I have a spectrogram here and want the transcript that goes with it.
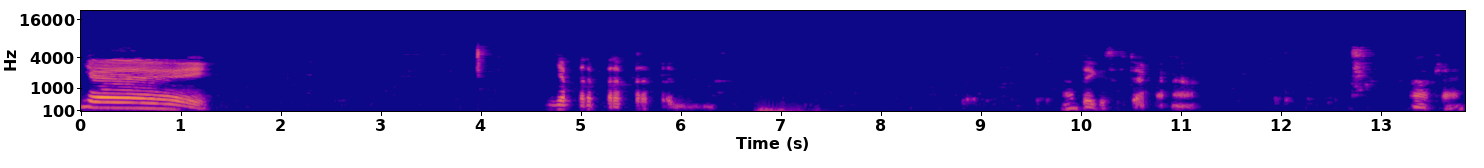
Yay! Yep. How big is his deck right now? Okay.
